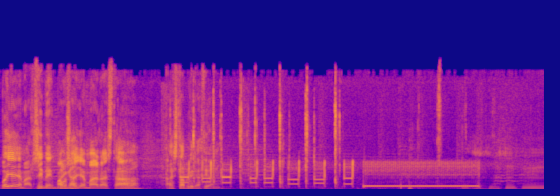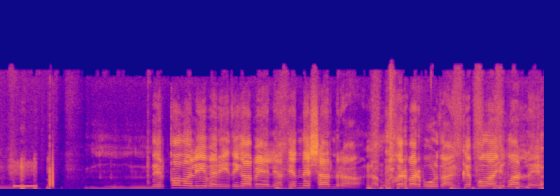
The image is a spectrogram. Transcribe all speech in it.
voy a llamar. Sí, ven, vamos Venga. a llamar a Ah, esta, va. a esta aplicación. Circo Delivery, dígame, le atiende Sandra, la mujer barbuda, ¿en qué puedo ayudarle?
